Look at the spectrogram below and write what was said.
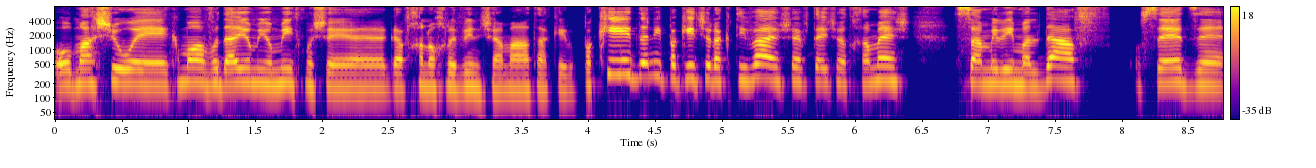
או משהו אה, כמו עבודה יומיומית, כמו שאגב חנוך לוין שאמרת, כאילו פקיד, אני פקיד של הכתיבה, יושב תשע עד חמש, שם מילים על דף, עושה את זה,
